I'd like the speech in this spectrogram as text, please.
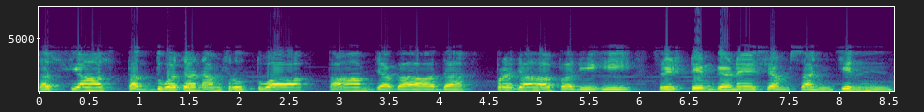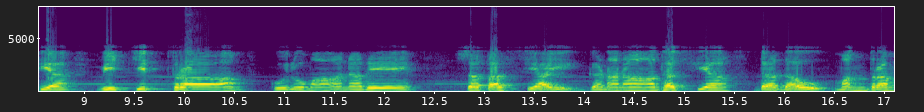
तस्यास्तद्वचनं श्रुत्वा तां जगाद प्रजापतिः सृष्टिं गणेशं सञ्चिन्त्य विचित्रां कुरुमानदे। स तस्यै गणनाथस्य ददौ मन्त्रं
